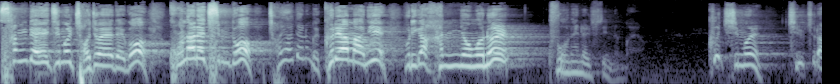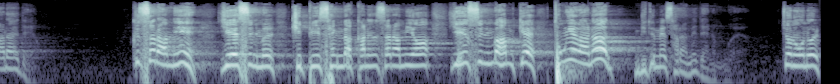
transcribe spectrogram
상대의 짐을 져줘야 되고 고난의 짐도 져야 되는 거예요. 그래야만이 우리가 한 영혼을 구원해낼 수 있는 거예요. 그 짐을 질 줄 알아야 돼요. 그 사람이 예수님을 깊이 생각하는 사람이요. 예수님과 함께 동행하는 믿음의 사람이 되는 거예요. 저는 오늘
